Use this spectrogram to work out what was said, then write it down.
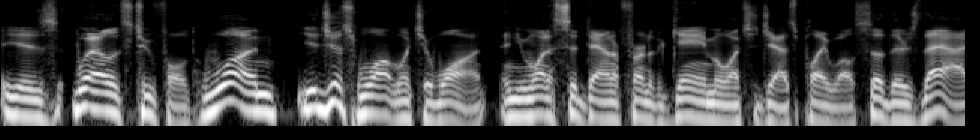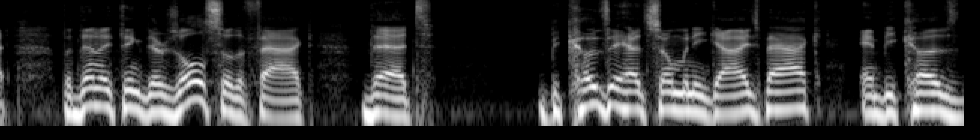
is well, it's twofold. One, you just want what you want, and you want to sit down in front of the game and watch the Jazz play well. So there's that. But then I think there's also the fact that because they had so many guys back, and because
